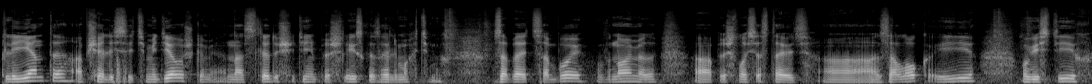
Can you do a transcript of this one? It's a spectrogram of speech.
клиенты, общались с этими девушками. На следующий день пришли и сказали, мы хотим их забрать с собой в номер. А, пришлось оставить а, залог и увезти их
